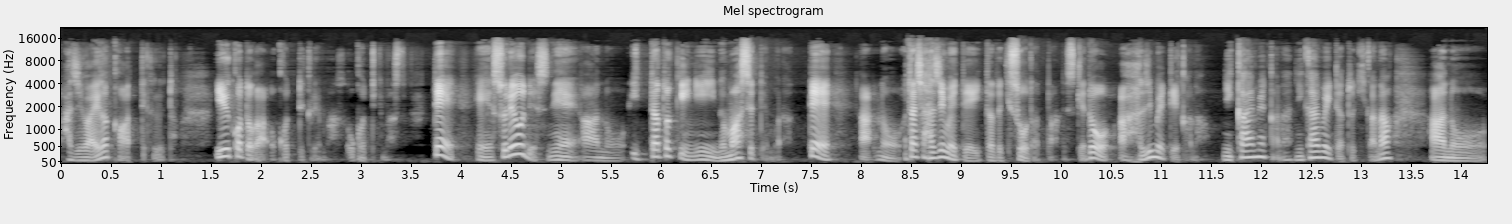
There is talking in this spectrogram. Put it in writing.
味わいが変わってくるということが起こってくれます。起こってきます。で、えー、それをですね、あの、行った時に飲ませてもらって、あの、私初めて行った時そうだったんですけど、あ、初めてかな ?2 回目かな ?2 回目行った時かな？あの、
